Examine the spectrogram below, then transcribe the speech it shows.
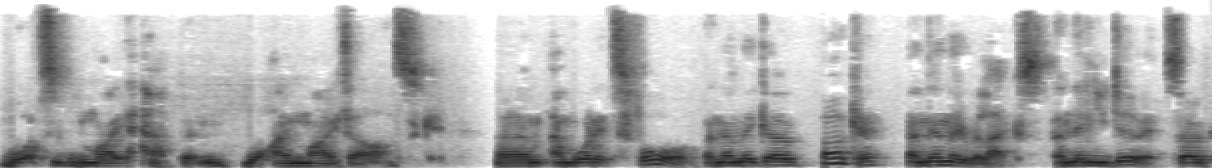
what might happen, what I might ask. Um, and what it's for. And then they go, oh, okay. And then they relax and then you do it. So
